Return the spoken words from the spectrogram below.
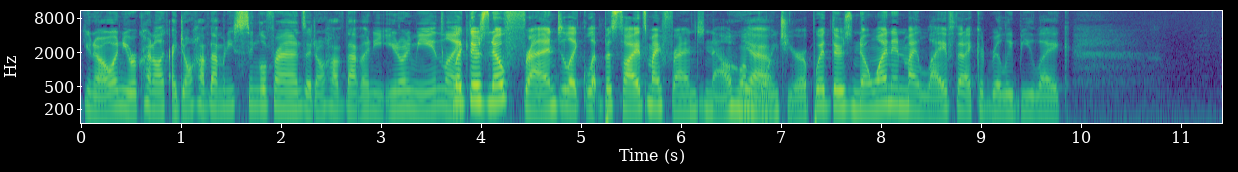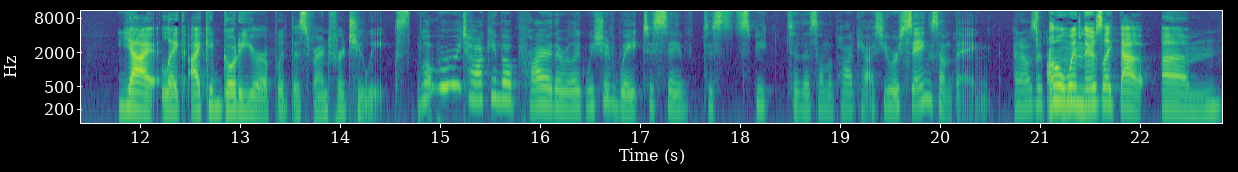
You know, and you were kind of like, I don't have that many single friends. I don't have that many. You know what I mean? like, like there's no friend like besides my friend now who Yeah. I'm going to Europe with. There's no one in my life that I could really be like, yeah, like I could go to Europe with this friend for two weeks. what were we talking about prior? They were like, we should wait to save to speak to this on the podcast. You were saying something, and I was like, Oh, when there's like that, um,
